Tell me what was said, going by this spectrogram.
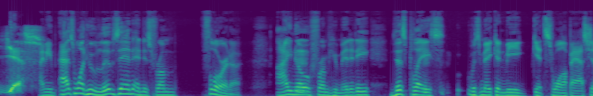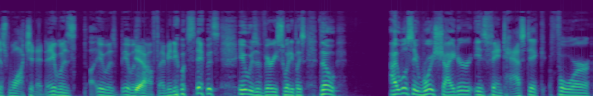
yes. I mean, as one who lives in and is from Florida, I know mm. from humidity, this place was making me get swamp ass just watching it. It was, it was, it was Yeah. rough. I mean, it was, it was, it was a very sweaty place. Though I will say Roy Scheider is fantastic for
